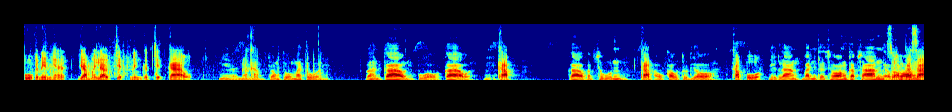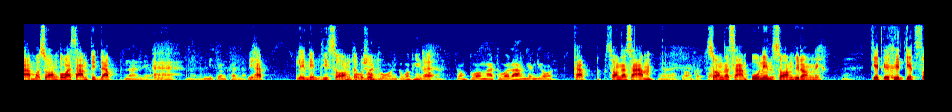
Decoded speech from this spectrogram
ปูกันเน้นเนี่ยย้ำให้แล้วเจ็ดหนึ่งกับเจ็ดเก้า นี่แหละนะครับ สองตัวมาโจรว่าหันเก้านี่ปู่เอาเก้านี่ครับเก้ากับศูนย์ครับเอาเก้าตัวเดียวครับปูเรียกล่างบัดนก็สองกับสามเนี่ยเอาสองกับสามเอาสองเพราะว่าสามติดดับนั่นแหละอ่านั่นแหละมีจังสันน่ะนี่ครับเล่นเน้นที่สองท่านผู้ชมตัวนี่ก็บ่ผิดหรอกอ่าสองตัวมาตัวล่างอย่างเดียว ครับ สองกับสามเออสองกับสองกับสามปูเน้นสองพี่น้องเนี่ยเจ็ดก็คือเจ็ดส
